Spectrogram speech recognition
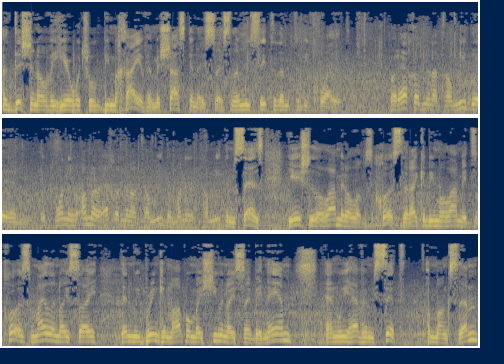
addition over here which will be mechayev him a So then we say to them to be quiet. But echad min talmidim, if one of Amar echad min talmidim, one of the talmidim says yesh lalamid olav zechus that I could be malamed zechus, ma'ila noisai, then we bring him up, or my shiva noisai beineim, and we have him sit amongst them.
